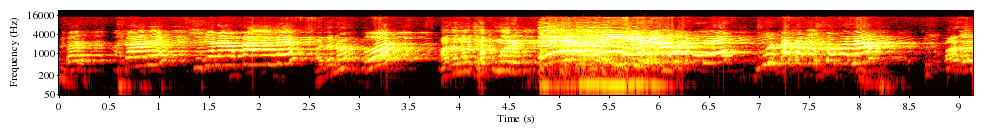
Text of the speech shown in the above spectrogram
बरं, काय रे नाव काय आहे माझं नाव हो माझं नाव मूर्ख समजतो मला पागल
